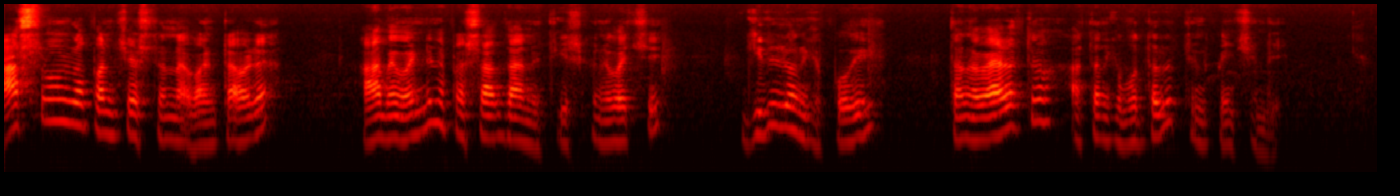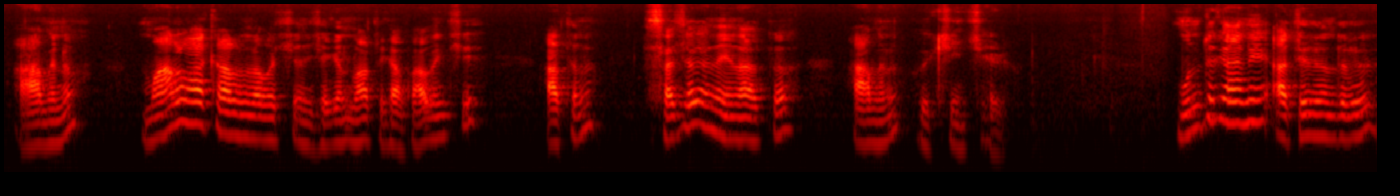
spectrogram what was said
ఆశ్రమంలో పనిచేస్తున్న వంటావిడ ఆమె వండిన ప్రసాదాన్ని తీసుకుని వచ్చి గిరిలోనికి పోయి తన వేళతో అతనికి ముద్దలు తినిపించింది. ఆమెను మానవాకాలంలో వచ్చిన జగన్మాతగా భావించి అతను సజలనయనాలతో ఆమెను వీక్షించాడు. ముందుగానే అతిథులందరూ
